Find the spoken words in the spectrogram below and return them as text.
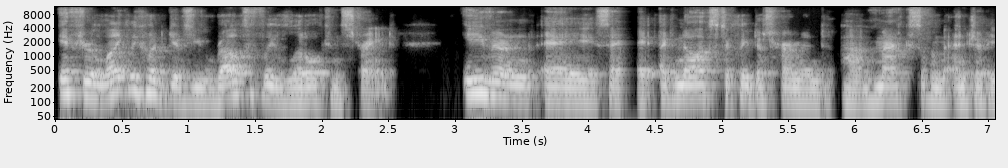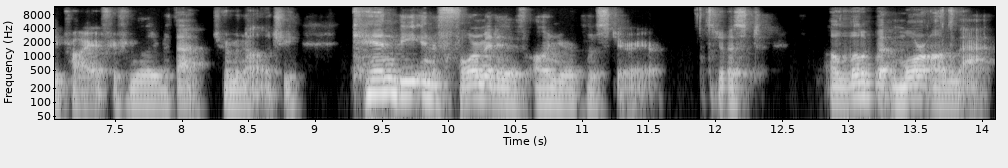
If your likelihood gives you relatively little constraint, even a, say, agnostically determined uh, maximum entropy prior, if you're familiar with that terminology, can be informative on your posterior. It's just a little bit more on that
